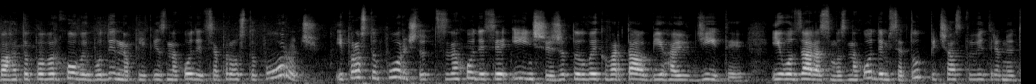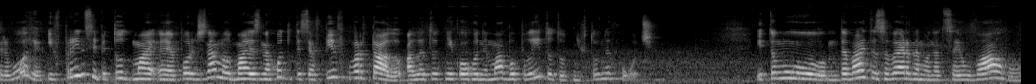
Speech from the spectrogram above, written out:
багатоповерховий будинок, який знаходиться просто поруч, і просто поруч тут знаходиться інший житловий квартал, бігають діти. І от зараз ми знаходимося тут під час повітряної тривоги. І в принципі тут має е, поруч з нами має знаходитися в пів кварталу, але тут нікого нема, бо плиту тут ніхто не хоче. І тому давайте звернемо на це увагу.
